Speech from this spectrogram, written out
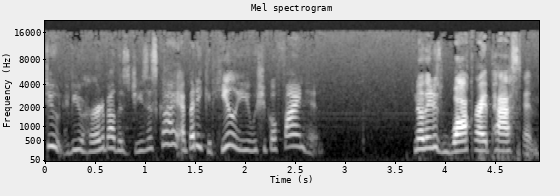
dude, have you heard about this Jesus guy? I bet he could heal you. We should go find him. No, they just walk right past him.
